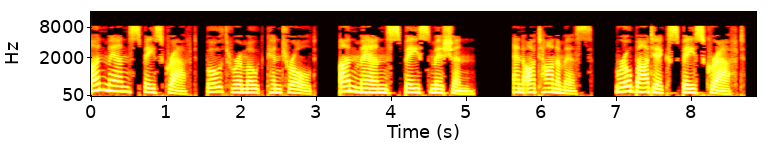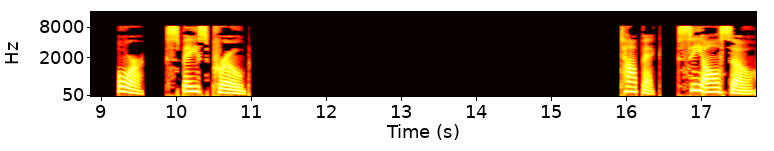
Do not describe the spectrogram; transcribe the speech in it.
Unmanned spacecraft, both remote-controlled unmanned space mission and autonomous robotic spacecraft or space probe. Topic. See also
